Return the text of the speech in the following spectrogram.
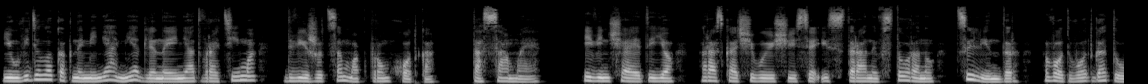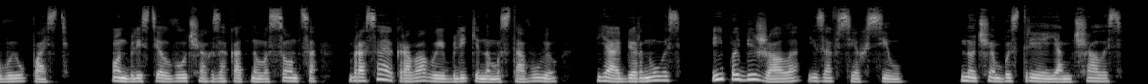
и увидела, как на меня медленно и неотвратимо движется Макпромходка. Та самая. И венчает ее раскачивающийся из стороны в сторону цилиндр, вот-вот готовый упасть. Он блестел в лучах закатного солнца, бросая кровавые блики на мостовую. Я обернулась и побежала изо всех сил. Но чем быстрее я мчалась,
